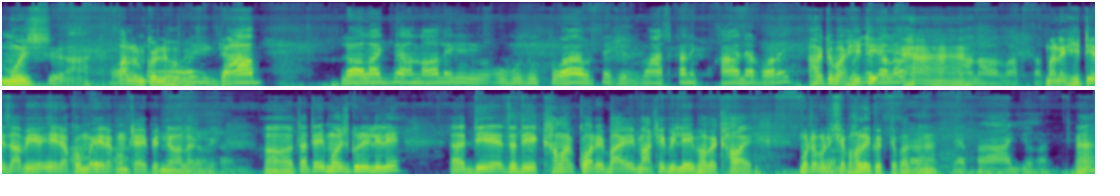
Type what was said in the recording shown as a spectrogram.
মহিষ পালন করলে হবে? গাব লওয়া লাগবে আর নাহলে কি উপযুক্ত হয় উঠছে মাসখানেক খাওয়ানোর পরে হয়তো বা হিটে হ্যাঁ হ্যাঁ হ্যাঁ। মানে হিটে যাবে এরকম হ্যাঁ, এরকম টাইপের নেওয়া লাগবে। ও, তাতে এই মহিষগুলি নিলে দিয়ে যদি খামার করে বা এই মাঠে বিলে এইভাবে খাওয়ায় মোটামুটি সে ভালোই করতে পারবে না? হ্যাঁ, হ্যাঁ?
